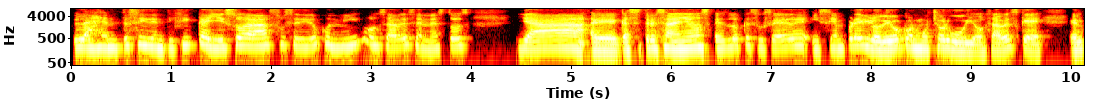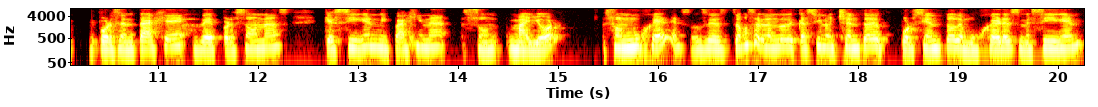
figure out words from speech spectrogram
la gente se identifica y eso ha sucedido conmigo, ¿sabes? En estos ya eh, casi tres años es lo que sucede y siempre lo digo con mucho orgullo, ¿sabes? Que el porcentaje de personas que siguen mi página son mayor, son mujeres, o sea, estamos hablando de casi un 80% de mujeres me siguen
